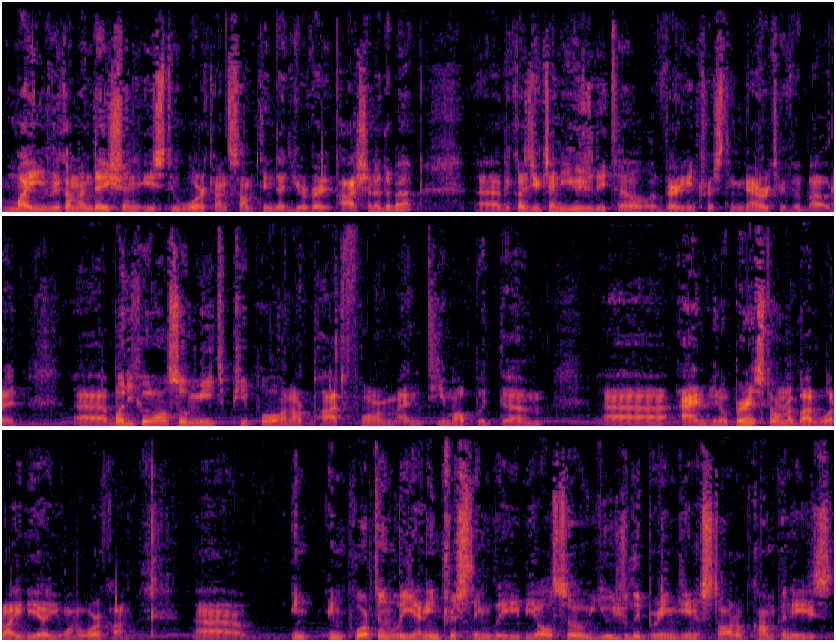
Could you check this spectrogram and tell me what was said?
my recommendation is to work on something that you're very passionate about uh, because you can usually tell a very interesting narrative about it. Uh, but you could also meet people on our platform and team up with them uh, and you know brainstorm about what idea you want to work on. Uh, in, importantly and interestingly, we also usually bring in startup companies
